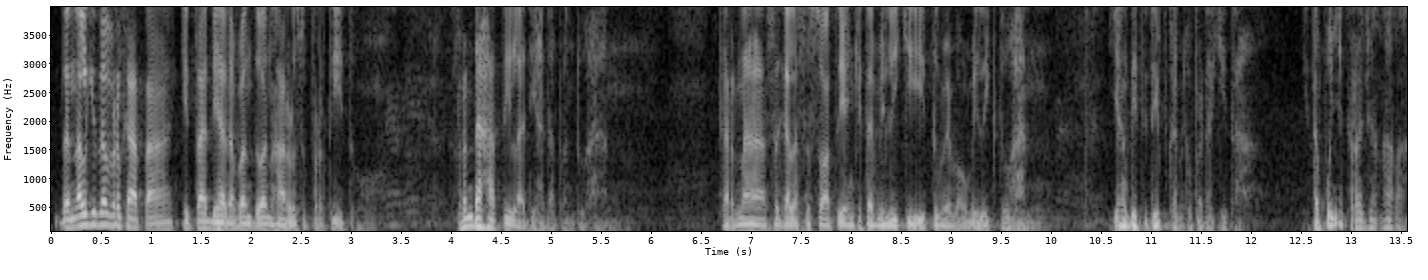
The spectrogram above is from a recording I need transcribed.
Dan Alkitab berkata kita di hadapan Tuhan harus seperti itu. Rendah hatilah di hadapan Tuhan. Karena segala sesuatu yang kita miliki itu memang milik Tuhan. Yang dititipkan kepada kita. Kita punya kerajaan Allah.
